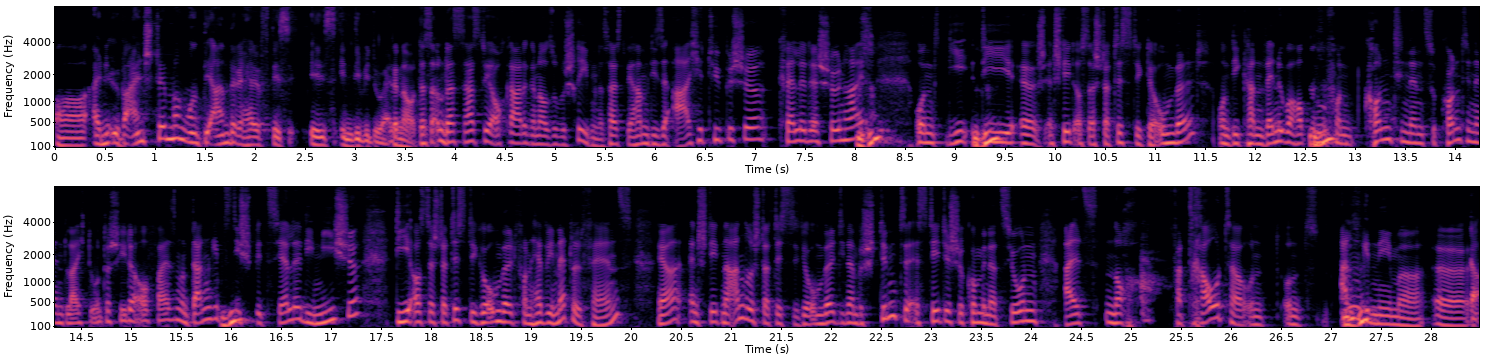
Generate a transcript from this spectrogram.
eine Übereinstimmung und die andere Hälfte ist, ist individuell. Genau, das, und das hast du ja auch gerade genauso beschrieben. Das heißt, wir haben diese archetypische Quelle der Schönheit mhm. und die, mhm. die äh, entsteht aus der Statistik der Umwelt und die kann, wenn überhaupt, mhm. nur von Kontinent zu Kontinent leichte Unterschiede aufweisen. Und dann gibt's mhm. die spezielle, die Nische, die aus der Statistik der Umwelt von Heavy Metal Fans, ja, entsteht eine andere Statistik der Umwelt, die dann bestimmte ästhetische Kombinationen als noch vertrauter und, und mhm. angenehmer äh, ja.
